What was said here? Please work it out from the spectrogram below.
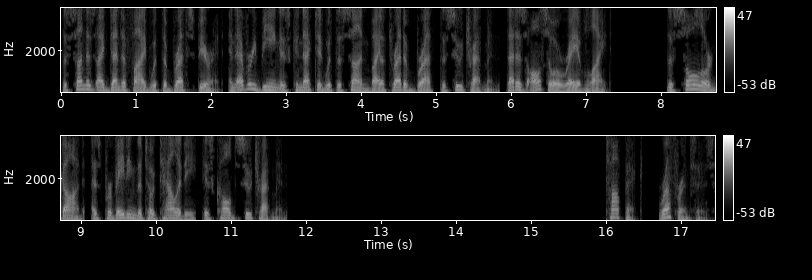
the sun is identified with the breath spirit, and every being is connected with the sun by a thread of breath, the Sutratman, that is also a ray of light. The soul or God, as pervading the totality, is called Sutratman. References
